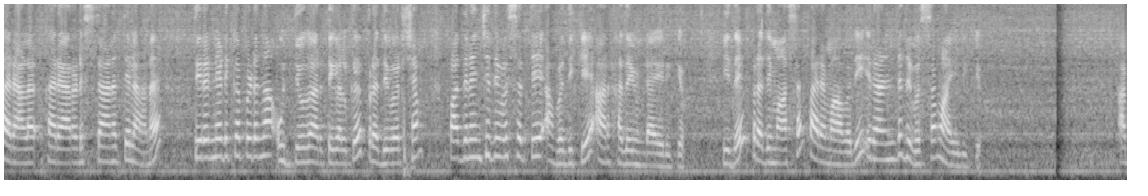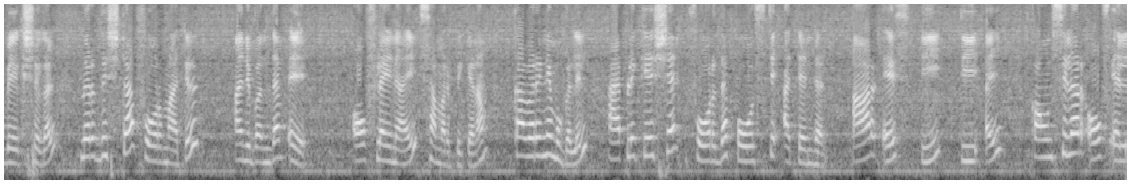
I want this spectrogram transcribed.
കരാള കരാറടിസ്ഥാനത്തിലാണ്. തിരഞ്ഞെടുക്കപ്പെടുന്ന ഉദ്യോഗാർത്ഥികൾക്ക് പ്രതിവർഷം പതിനഞ്ച് ദിവസത്തെ അവധിക്ക് അർഹതയുണ്ടായിരിക്കും. ഇത് പ്രതിമാസം പരമാവധി രണ്ട് ദിവസമായിരിക്കും. അപേക്ഷകൾ നിർദ്ദിഷ്ട ഫോർമാറ്റിൽ അനുബന്ധം എ ഓഫ്ലൈനായി സമർപ്പിക്കണം. കവറിന് മുകളിൽ application for the post attendant R S T T I counsellor of L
